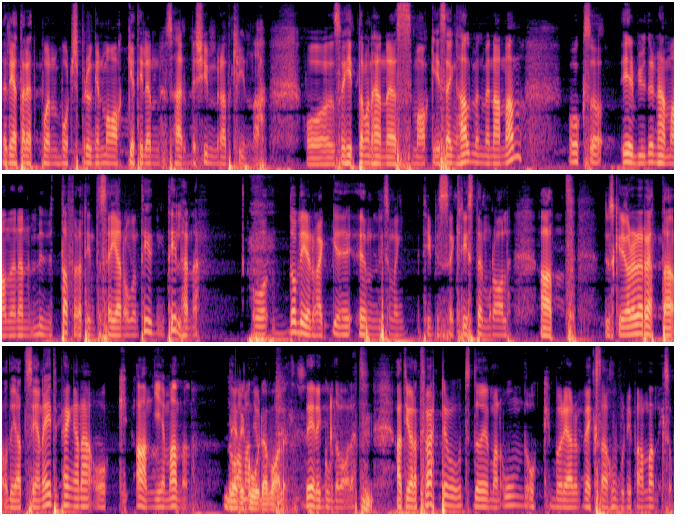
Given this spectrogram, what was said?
leta rätt på en bortsprungen make till en så här bekymrad kvinna. Och så hittar man hennes make i sänghalmen med en annan. Och så erbjuder den här mannen en muta för att inte säga någonting till henne. Och då blir det de här, eh, en, liksom en typisk kristen moral att du ska göra det rätta och det är att säga nej till pengarna och ange mannen. Då det är det goda gjort- valet. Det är det goda valet. Mm. Att göra tvärt emot, då är man ond och börjar växa horn i pannan. Liksom.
